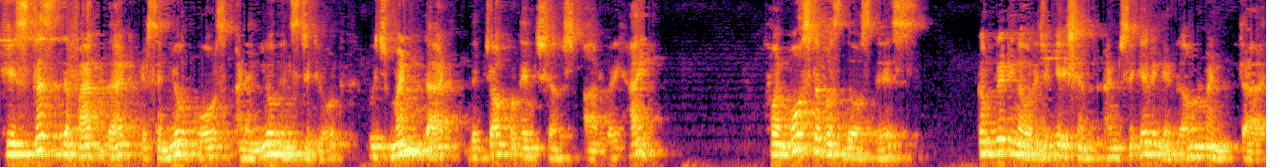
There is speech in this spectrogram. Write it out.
He stressed the fact that it's a new course and a new institute, which meant that the job potentials are very high. For most of us those days, completing our education and securing a government uh,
